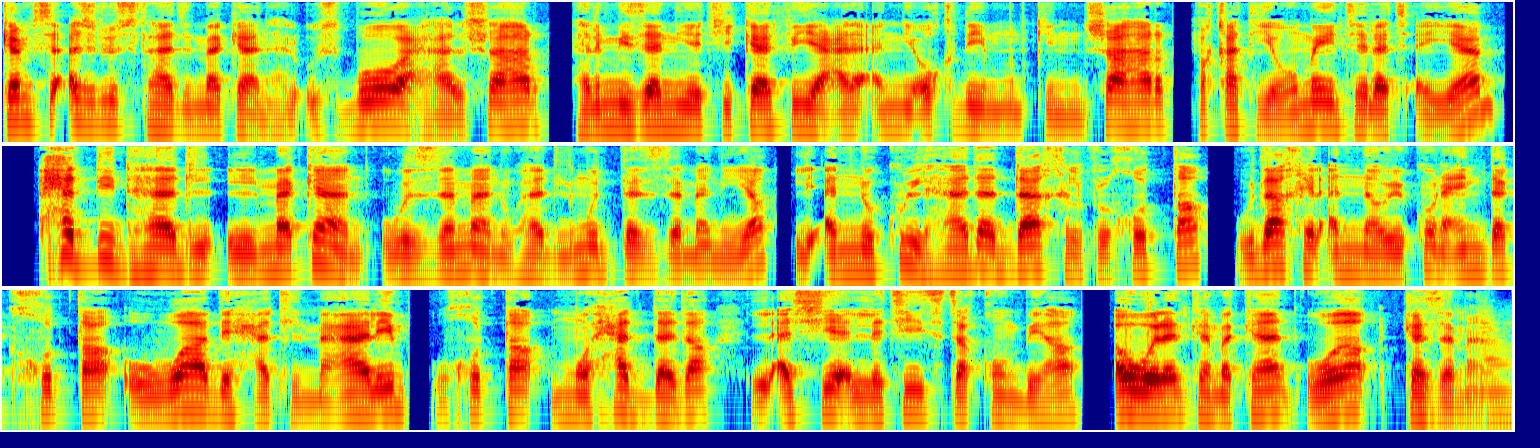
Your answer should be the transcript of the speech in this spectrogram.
كم سأجلس في هذا المكان؟ هل أسبوع؟ هل شهر؟ هل ميزانيتي كافية على أني أقضي ممكن شهر؟ فقط يومين ثلاث أيام؟ حدد هذا المكان والزمان وهذه المدة الزمنية لأنه كل هذا داخل في الخطة وداخل أنه يكون عندك خطة واضحة المعالم وخطة محددة الأشياء التي ستقوم بها أولا كمكان وكزمان.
